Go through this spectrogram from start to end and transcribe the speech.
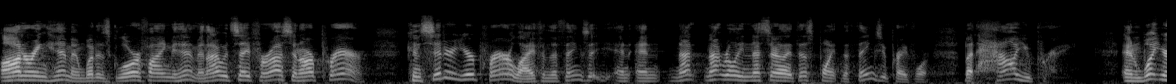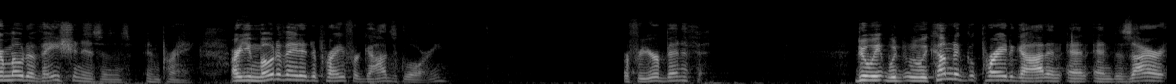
honoring Him and what is glorifying to Him. And I would say for us in our prayer, consider your prayer life and the things that, and, and not, not really necessarily at this point the things you pray for, but how you pray and what your motivation is in, in praying. Are you motivated to pray for God's glory or for your benefit? Do we, do we come to pray to God and, and, and desire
